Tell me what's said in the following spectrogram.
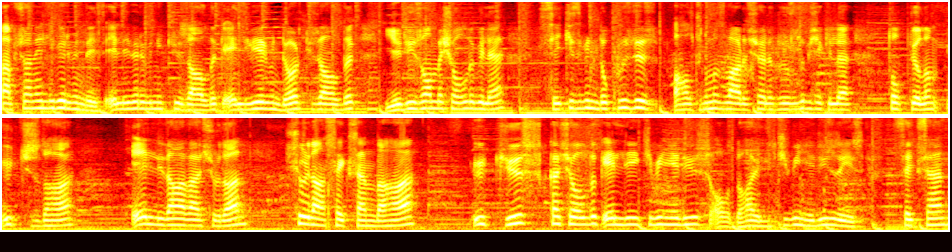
Tamam şu an 51 bindeyiz. 51.200 aldık. 51.400 aldık. 715 oldu bile. 8900 altınımız vardı. Şöyle hızlı bir şekilde toplayalım. 300 daha. 50 daha ver şuradan. Şuradan 80 daha. 300 kaç olduk? 52.700. Oh daha 52.700'deyiz. 80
